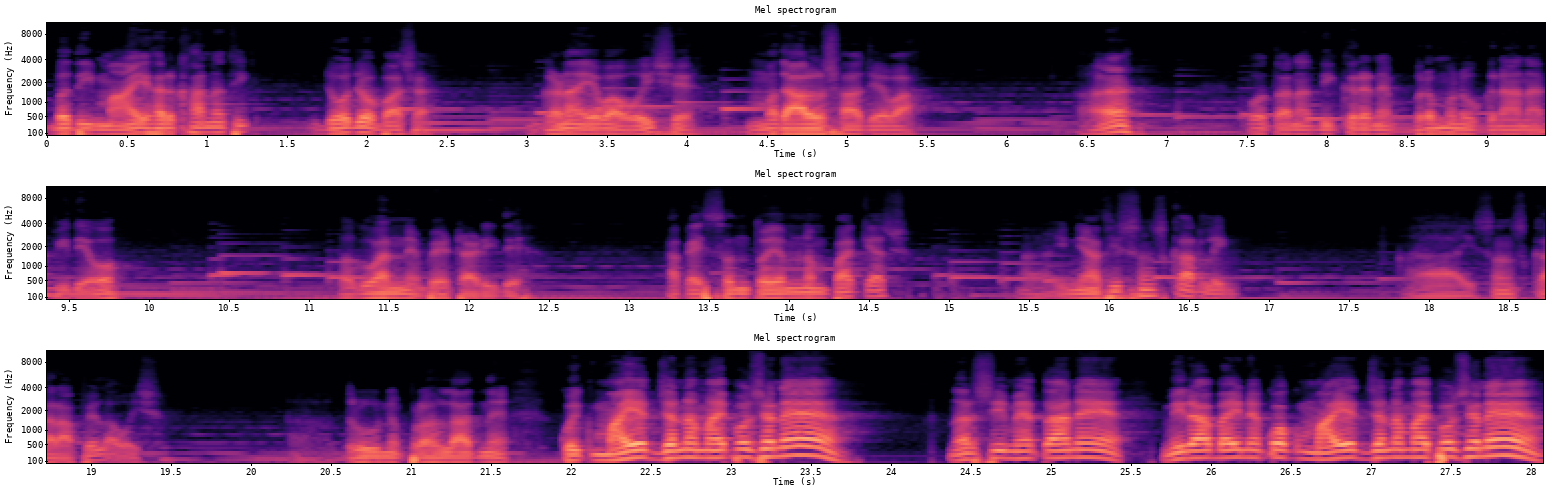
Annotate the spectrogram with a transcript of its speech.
બધી માય હરખા નથી. જોજો પાછા. ઘણા એવા હોય છે. મદાલસા જેવા. હા? પોતાના દીકરાને બ્રહ્મનું જ્ઞાન આપી દેવો ભગવાનને ભેટાડી દે. આ કઈ સંતો એમનેમ પાક્યા છે? હા, એ ત્યાંથી સંસ્કાર લઈને. હા એ સંસ્કાર આપેલા હોય છે. ધ્રુવને પ્રહલાદને કોઈક માએ જ જન્મ આપ્યો છે ને? નરસિંહ મહેતાને મીરાબાઈને કોઈક માએ જ જન્મ આપ્યો છે ને?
